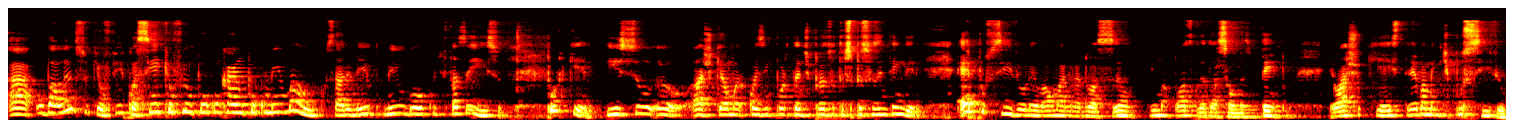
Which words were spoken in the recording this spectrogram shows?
a, o balanço que eu fico assim é que eu fui um pouco um cara um pouco meio maluco, sabe? Meio, meio louco de fazer isso. Por quê? Isso eu acho que é uma coisa importante para as outras pessoas entenderem. É possível levar uma graduação e uma pós-graduação ao mesmo tempo? Eu acho que é extremamente possível,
